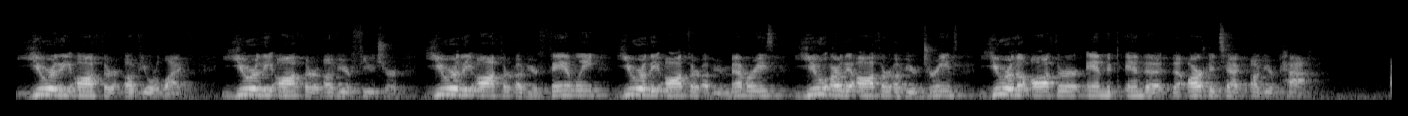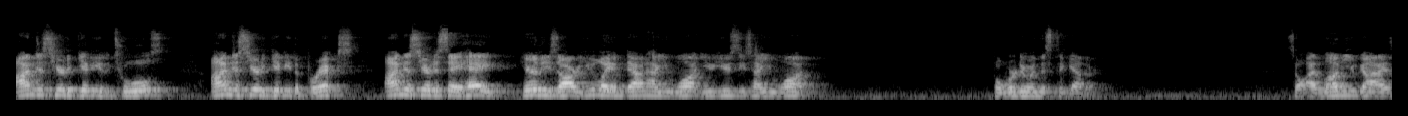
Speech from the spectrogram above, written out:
You are the author of your life. You are the author of your future. You are the author of your family. You are the author of your memories. You are the author of your dreams. You are the author and the, and the, the architect of your path. I'm just here to give you the tools. I'm just here to give you the bricks. I'm just here to say, hey, here these are. You lay them down how you want. You use these how you want. But we're doing this together. So I love you guys.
